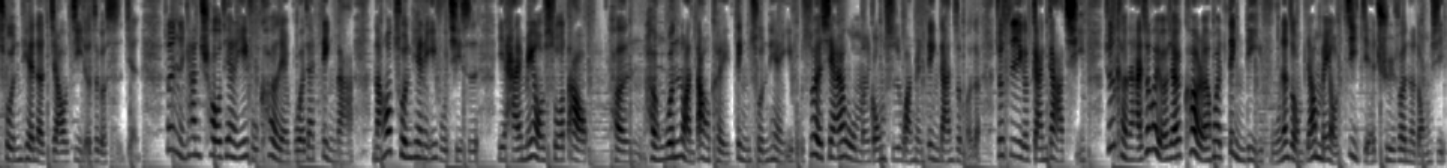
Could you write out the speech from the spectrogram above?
春天的交际的这个时间，所以你看秋天的衣服，客人也不会再订啦。然后春天的衣服，其实也还没有说到。很很温暖到可以订春天的衣服，所以现在我们公司完全订单什么的，就是一个尴尬期，就是可能还是会有一些客人会订礼服那种比较没有季节区分的东西，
